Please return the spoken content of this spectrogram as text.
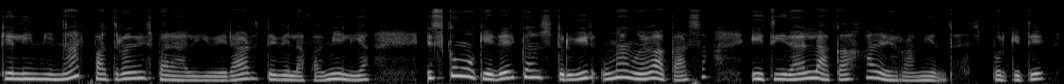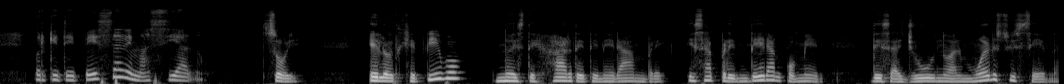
que eliminar patrones para liberarte de la familia es como querer construir una nueva casa y tirar la caja de herramientas, porque te, porque te pesa demasiado. Soy. El objetivo no es dejar de tener hambre, es aprender a comer desayuno, almuerzo y cena,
